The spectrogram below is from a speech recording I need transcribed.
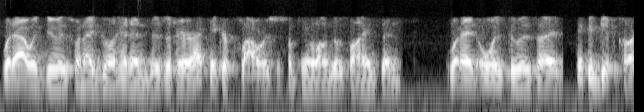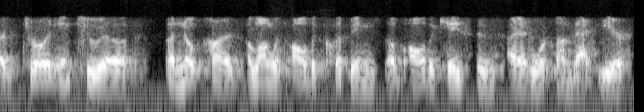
what I would do is when I'd go ahead and visit her, I'd take her flowers or something along those lines, and what I'd always do is I'd take a gift card, throw it into a, a note card along with all the clippings of all the cases I had worked on that year.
